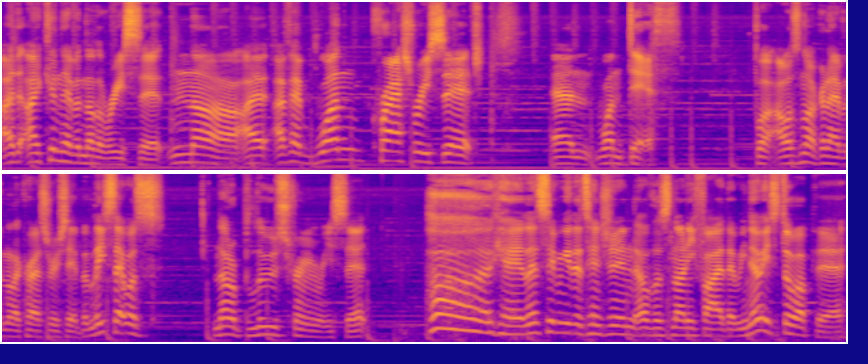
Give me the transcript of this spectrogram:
I, I couldn't have another reset. Nah, I, I've had one crash reset and one death. But I was not gonna have another crash reset. But at least that was not a blue screen reset. okay, let's see if we get the attention of this 95 that we know he's still up there.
